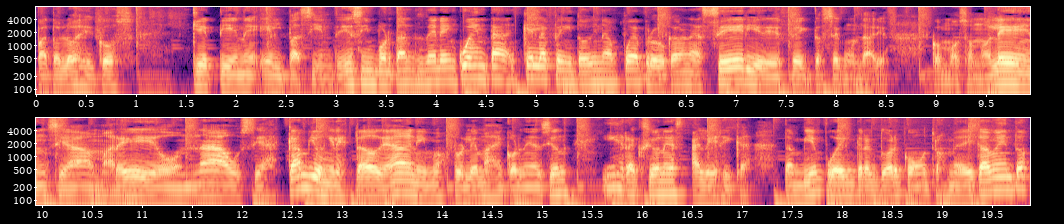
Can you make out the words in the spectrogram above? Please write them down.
patológicos que tiene el paciente. Es importante tener en cuenta que la fenitoína puede provocar una serie de efectos secundarios, como somnolencia, mareo, náuseas, cambio en el estado de ánimo, problemas de coordinación y reacciones alérgicas. También puede interactuar con otros medicamentos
